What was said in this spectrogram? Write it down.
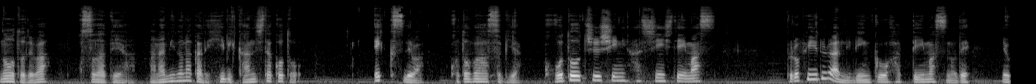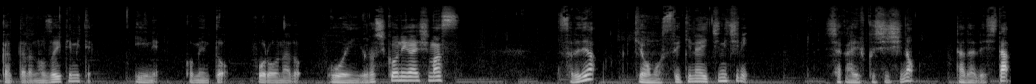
ノートでは子育てや学びの中で日々感じたこと、X では言葉遊びや小言を中心に発信しています。プロフィール欄にリンクを貼っていますので、よかったら覗いてみて、いいね、コメント、フォローなど応援よろしくお願いします。それでは今日も素敵な一日に。社会福祉士のただでした。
